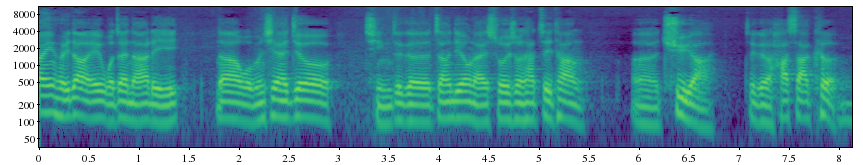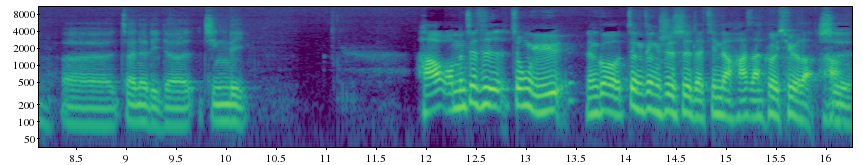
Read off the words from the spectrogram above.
欢迎回到诶，我在哪里？那我们现在就请这个张弟兄来说一说他这趟呃去啊这个哈萨克呃在那里的经历。好，我们这次终于能够正正式式的进到哈萨克去了。是，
